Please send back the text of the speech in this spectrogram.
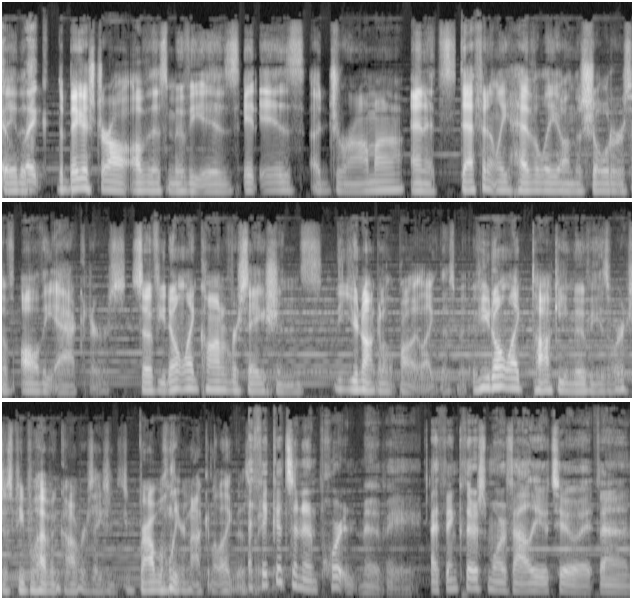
say that like- the biggest draw of this movie is it is a drama and it's definitely heavily on the shoulders of all the actors. So if you don't like conversations, you're not going to probably like this movie. If you don't like talky movies where it's just people having conversations, you probably are not going to like this I movie. think it's an important movie. I think there's more value to it than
